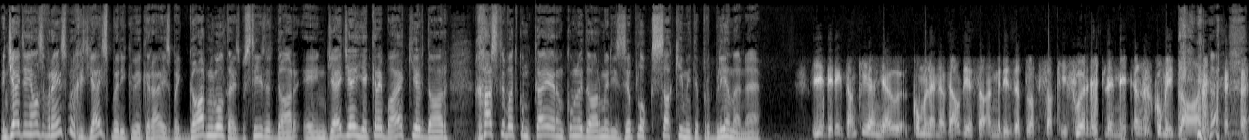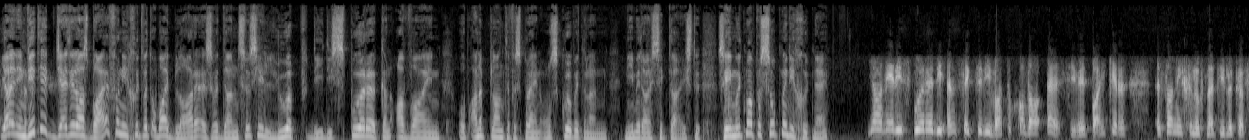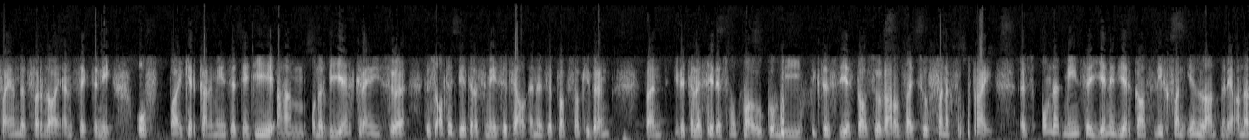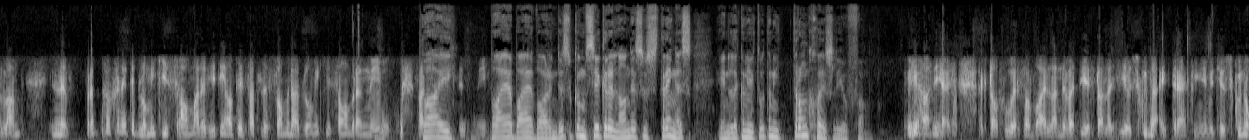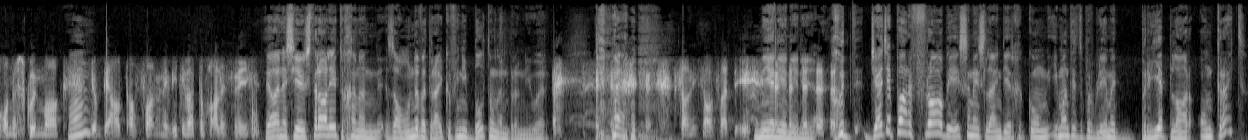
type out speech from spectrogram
En JJ Jansen van Rensburg is juist by die kwekery, is by Garden World, hy's bestuurder daar en JJ, jy kry baie keer daar gaste wat kom kuier en kom hulle daar met die Ziploc sakkie met 'n probleme, né? Ja, Dirk, dankie aan jou. Kom hulle nou wel deesdae aan met die Ziploc sakkie voordat hulle net ingekom het blaar. ja, en weet jy, JJ, daar's baie van die goed wat op daai blare is wat dan soos jy loop, die die spore kan afwaai en op ander plante versprei en ons koop dit en dan neem jy daai siekte huis toe. So jy moet maar pas op met die goed, né? Ja, nee, die spore, die insekte, die wat ook al daar is. Jy weet baie keer is, daar nie genoeg natuurlike vyande vir daai insekte nie of baie keer kan mense dit net nie um, onder beheer kry nie. So, dis altyd beter as mense dit wel in 'n ziplock sakkie bring, want jy weet hulle sê dis mos maar hoekom die siektes deesdae so wêreldwyd so vinnig versprei, is omdat mense heen en weer kan vlieg van een land na 'n ander land en hulle bring gou net 'n blommetjie saam, maar hulle weet nie altyd wat hulle saam met daai blommetjie saambring nie. Baie baie baie waar en dis hoekom sekere lande so streng is en hulle kan jou tot in die tronk gooi as hulle jou vang. Ja, nee, ek het al gehoor van baie lande wat deesdae dat jy jou skoene uittrek en jy moet jou skoene onderskoon maak, huh? jou beld afval en weet jy wat nog alles nie. Ja, en as jy Australië toe gaan dan is daar honde wat ryk of jy nie biltong inbring nie, hoor. Sal nie saak wat nie. Nee, nee, nee, nee. Goed, JJ paar vrae by SMS lyn deurgekom. Iemand het 'n probleem met breeblaar onkruid.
